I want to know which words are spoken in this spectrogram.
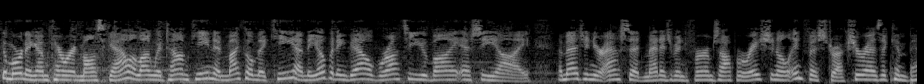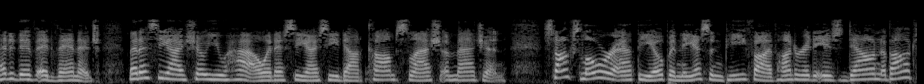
Good morning. I'm Karen Moskow along with Tom Keene and Michael McKee and the opening bell brought to you by SEI. Imagine your asset management firm's operational infrastructure as a competitive advantage. Let SEI show you how at SEIC.com slash imagine. Stocks lower at the open. The S&P 500 is down about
